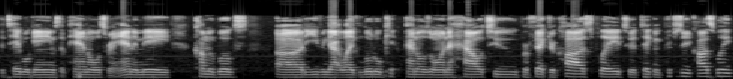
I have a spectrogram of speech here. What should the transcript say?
the table games, the panels for anime, comic books. Uh, they even got like little panels on how to perfect your cosplay, to taking pictures of your cosplay.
